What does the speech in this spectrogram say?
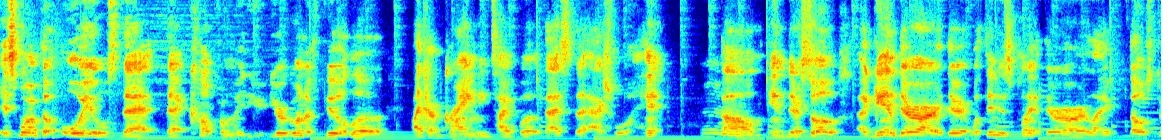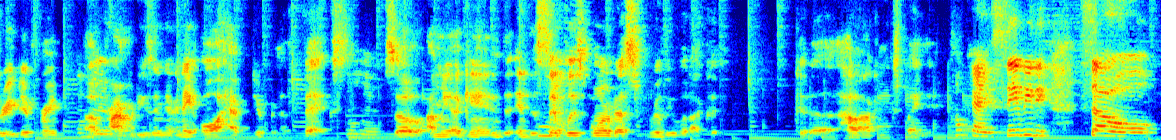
it's more of the oils that that come from it. You, you're gonna feel a like a grimy type of. That's the actual hemp Mm. um, in there. So again, there are there within this plant there are like those three different uh, Mhm. properties in there, and they all have different effects. Mhm. So I mean, again, in the in the Hmm. simplest form, that's really what I could could uh, how I can explain it. Okay, CBD. So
